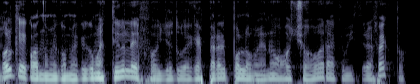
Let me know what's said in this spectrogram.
Porque cuando me comí aquel comestible, pues yo tuve que esperar por lo menos ocho horas que me hiciera efecto.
